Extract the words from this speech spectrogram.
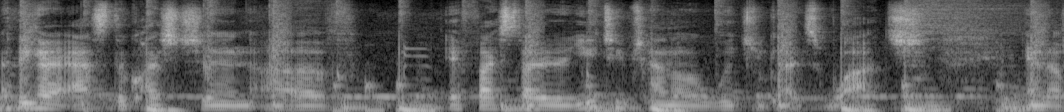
I think I asked the question of if I started a YouTube channel, would you guys watch? And a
